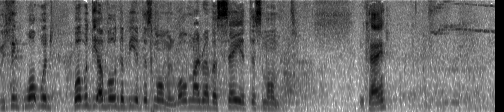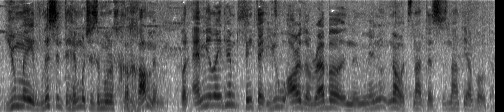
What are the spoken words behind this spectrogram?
You think, what would what would the avoda be at this moment? What would my Rebbe say at this moment? Okay. You may listen to him, which is a munas chachamim, but emulate him. Think that you are the Rebbe in the many. No, it's not. This is not the avoda.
